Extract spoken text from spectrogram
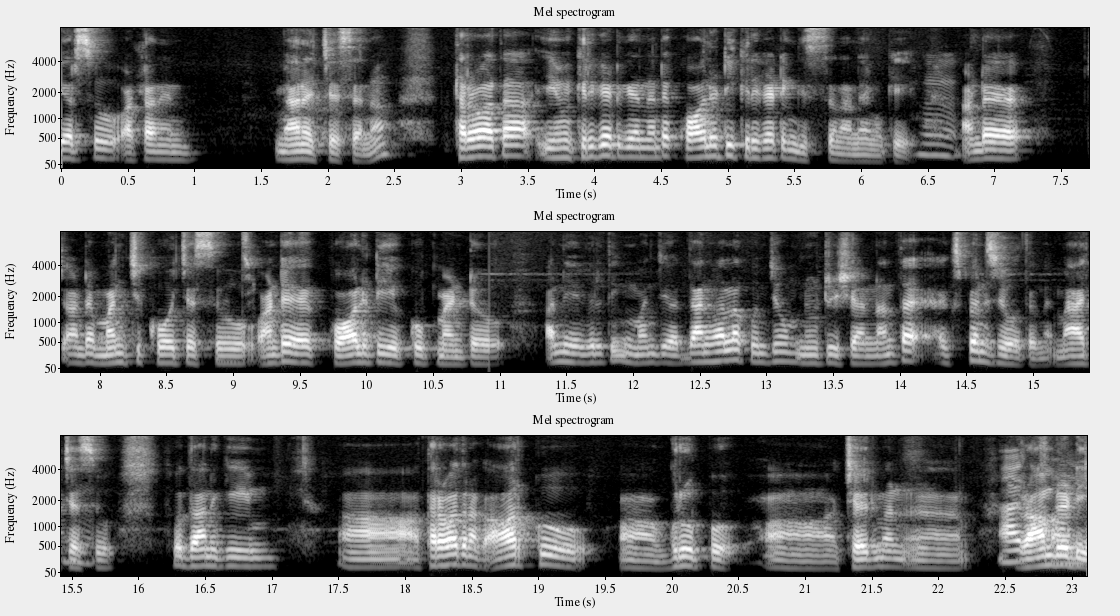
ఇయర్స్ అట్లా నేను మేనేజ్ చేశాను. తర్వాత ఈమె క్రికెట్కి ఏంటంటే క్వాలిటీ క్రికెటింగ్ ఇస్తున్నాను ఈమెకి. ఉమ్, అంటే అంటే మంచి కోచెస్ అంటే క్వాలిటీ ఎక్విప్మెంట్ అన్ని ఎవ్రీథింగ్ మంచిగా దానివల్ల కొంచెం న్యూట్రిషన్ అంతా ఎక్స్పెన్సివ్ అవుతుంది మ్యాచెస్ సో దానికి తర్వాత నాకు Arc group chairman Ram Reddy.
